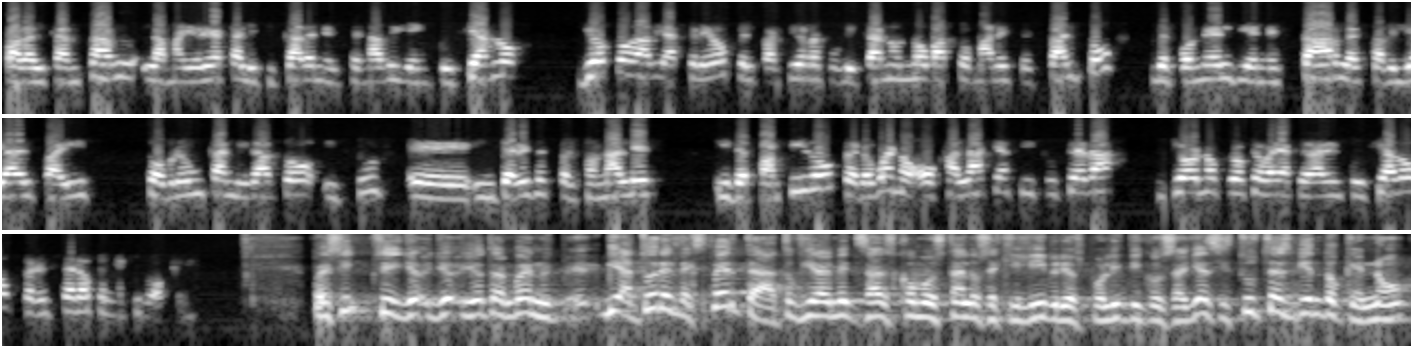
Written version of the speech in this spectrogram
para alcanzar la mayoría calificada en el Senado y enjuiciarlo. Yo todavía creo que el Partido Republicano no va a tomar ese salto de poner el bienestar, la estabilidad del país sobre un candidato y sus eh, intereses personales y de partido, pero bueno, ojalá que así suceda. Yo no creo que vaya a quedar enjuiciado, pero espero que me equivoque. Pues sí, sí, yo, yo, yo también, bueno, eh, mira, tú eres la experta, tú finalmente sabes cómo están los equilibrios políticos allá. Si tú estás viendo que no,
